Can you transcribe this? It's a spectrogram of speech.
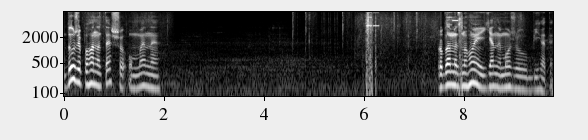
Дуже погано те, що у мене. Проблеми з ногою я не можу бігати.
